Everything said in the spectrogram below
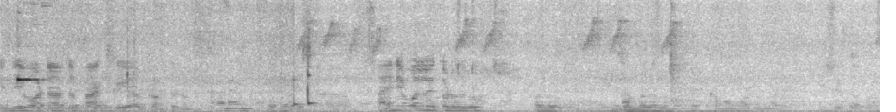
ఏంది what are the facts you come to know సైన్యం వాళ్ళు? ఎక్కడ వాళ్ళు వాళ్ళు నిజామాబాద్లో ఉన్నారు ఖమ్మం వాళ్ళు ఉన్నారు Srikakulam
